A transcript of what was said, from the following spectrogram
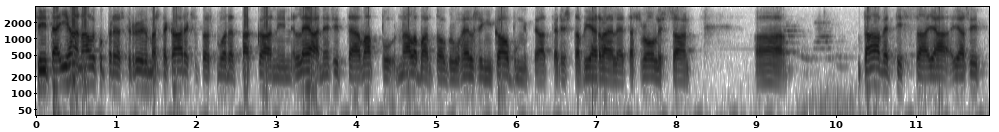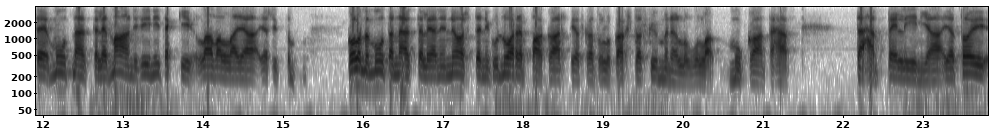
siitä ihan alkuperäisestä ryhmästä 18 vuoden takaa, niin Lean esittää Vappu Nalbantoglu Helsingin kaupunginteatterista vierailee tässä roolissaan uh, Taavetissa ja, ja sitten muut näyttelijät. Mä oon siinä itsekin lavalla ja, ja sitten kolme muuta näyttelijää, niin ne on sitten niin kuin nuorempaa kaartia, jotka on tullut 2010-luvulla mukaan tähän, tähän peliin. Ja, ja toi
